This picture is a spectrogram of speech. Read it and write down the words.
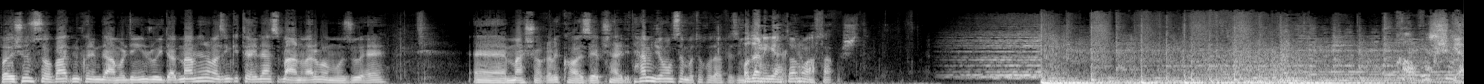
با ایشون صحبت می‌کنیم در مورد این رویداد. ممنونم از اینکه تا این لحظه برنامه رو با موضوع مشاغل کاذب شنیدید. همینجا محسن با تو خداحافظی خدا نگهدار موفق باشید. کاوشگر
